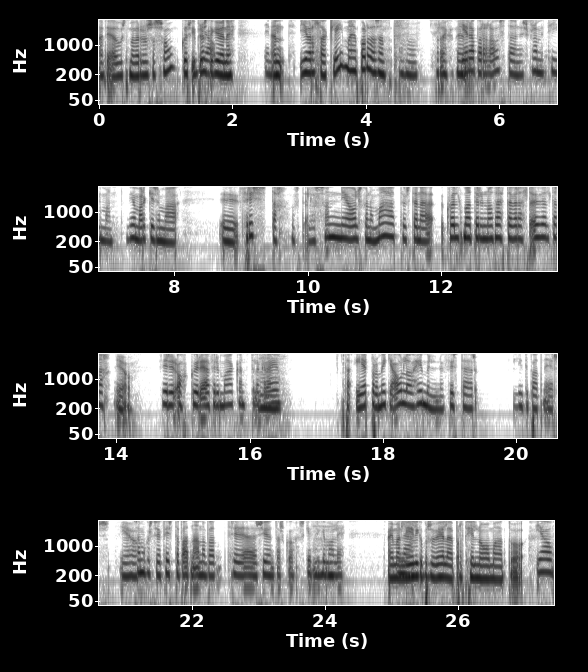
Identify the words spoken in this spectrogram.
að því að veist, maður verður rosa svangur í brjóstakjöfunni en ég var alltaf að gleyma að borða samt Mhm. Gera bara ráðstafanir fram í tíman Mjög margir sem að uh, frista, lasagna og alls konar mat, veist, þannig að kvöldmaturinn og þetta verður allt auðveldara já, fyrir okkur eða fyrir makan til að Mm. græja það er bara mikið álag á heimilinu fyrst þegar lítið batn er já, samankvæmst sem fyrsta batn, annar batn, þriðja eða sjönda sko, skiptir ekki Mhm. máli að mann líði líka bara svo vel að bara til nóg mat og, já,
